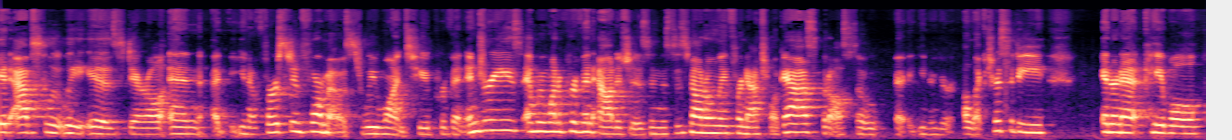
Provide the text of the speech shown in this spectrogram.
It absolutely is, Darryl. And, uh, you know, first and foremost, we want to prevent injuries and we want to prevent outages. And this is not only for natural gas, but also, uh, you know, your electricity, internet, cable,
